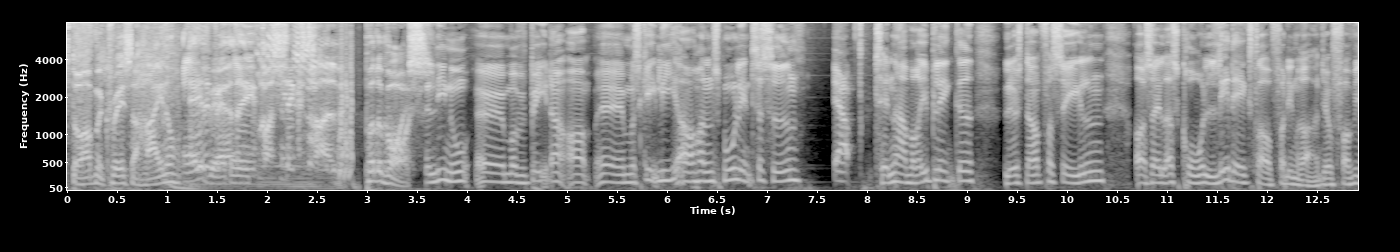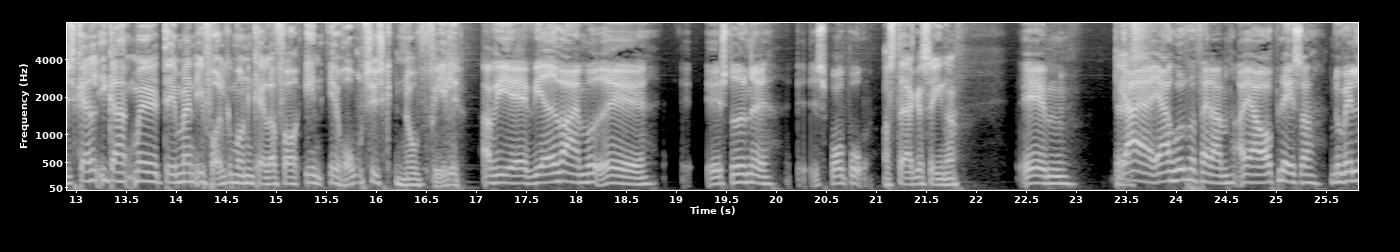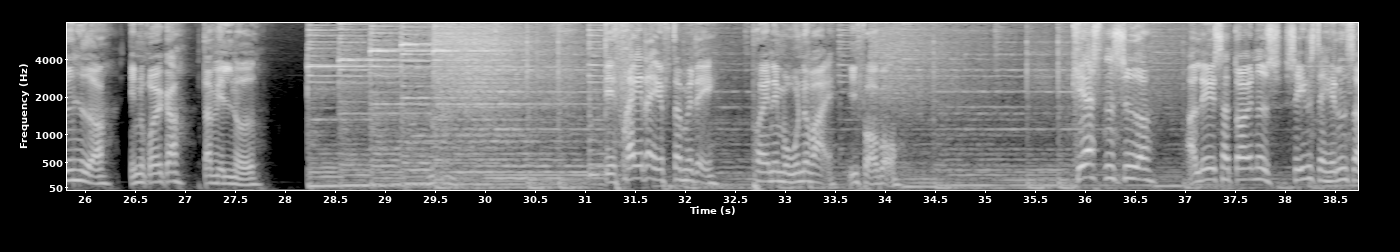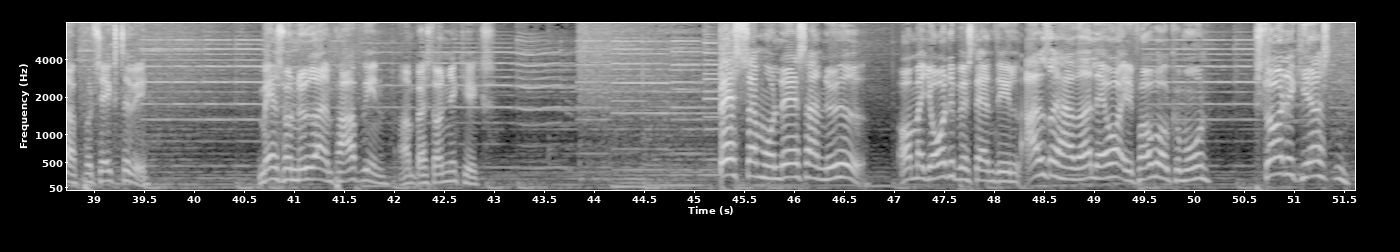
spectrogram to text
Stå op med Chris og Heino. Alle hverdage fra 6.30 på The Voice. Lige nu øh, må vi bede dig om øh, måske lige at holde en smule ind til siden. Ja. Tænde havariblinket, løsne op for selen, og så ellers skrue lidt ekstra op for din radio, for vi skal i gang med det, man i folkemunden kalder for en erotisk novelle. Og vi, øh, vi advarer imod øh, øh, stødende øh, sprogbrug. Og stærke scener. Øhm, Yes. jeg, er, jeg er hovedforfatteren, og jeg oplæser. Novellen hedder En rykker, der vil noget. Det er fredag eftermiddag på Anemonevej i Forborg. Kirsten sidder og læser døgnets seneste hændelser på tekst-tv, mens hun nyder en parvin og en bastonjekiks. Bedst som hun læser en nyhed om, at hjortebestanddelen aldrig har været lavere i Forborg Kommune. Slå det, Kirsten!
